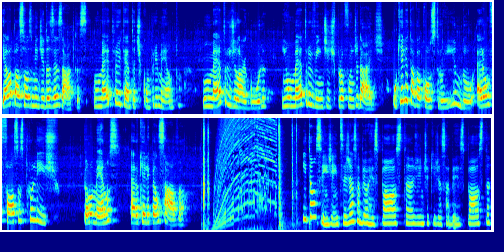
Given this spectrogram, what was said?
E ela passou as medidas exatas: 1,80m de comprimento, 1 metro de largura e 1,20m de profundidade. O que ele estava construindo eram fossas para o lixo. Pelo menos era o que ele pensava. Então, sim, gente, vocês já sabiam a resposta, a gente aqui já sabe a resposta.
